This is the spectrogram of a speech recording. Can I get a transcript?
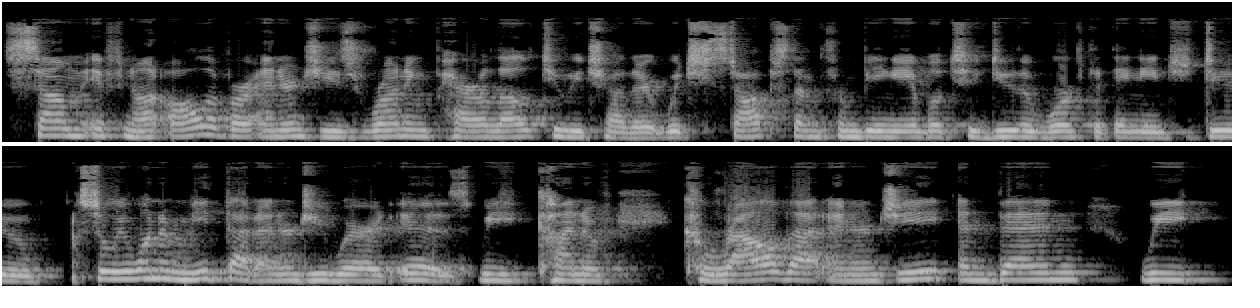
some, if not all of our energies running parallel to each other, which stops them from being able to do the work that they need to do. So we want to meet that energy where it is. We kind of corral that energy and then we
